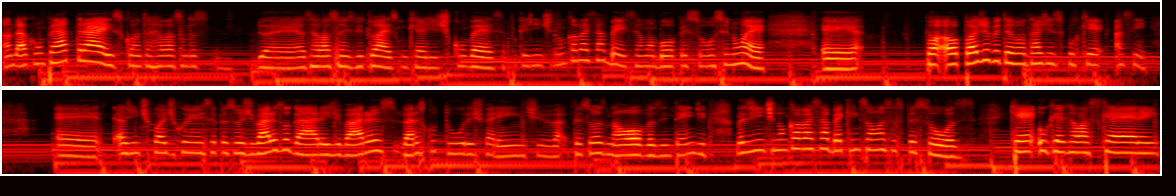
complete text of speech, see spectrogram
andar com o pé atrás quanto à relação das é, as relações virtuais com que a gente conversa, porque a gente nunca vai saber se é uma boa pessoa ou se não é. é pode obter vantagens porque, assim, é, a gente pode conhecer pessoas de vários lugares, de várias, várias culturas diferentes, pessoas novas, entende? Mas a gente nunca vai saber quem são essas pessoas, que, o que, é que elas querem.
